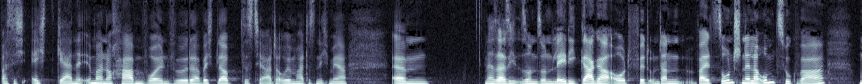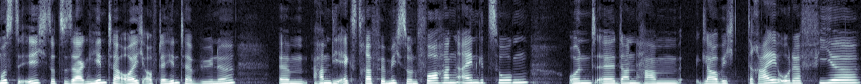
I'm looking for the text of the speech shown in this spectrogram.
was ich echt gerne immer noch haben wollen würde, aber ich glaube, das Theater Ulm hat es nicht mehr. Ähm, da saß ich so, ein- so ein Lady Gaga-Outfit und dann, weil es so ein schneller Umzug war, musste ich sozusagen hinter euch auf der Hinterbühne, ähm, haben die extra für mich so einen Vorhang eingezogen und äh, dann haben, glaube ich, drei oder vier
